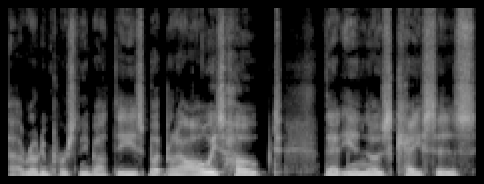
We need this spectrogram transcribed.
I wrote him personally about these, but but I always hoped that in those cases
